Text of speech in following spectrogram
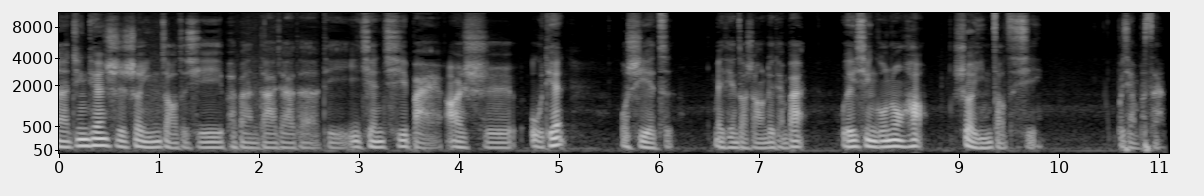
那今天是摄影早自习陪伴大家的第一千七百二十五天，我是叶子，每天早上六点半，微信公众号摄影早自习。不见不散。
